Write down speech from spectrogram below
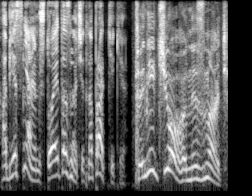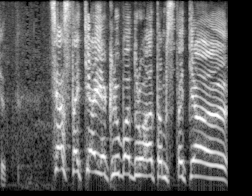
Объясняем, что это значит на практике. Це нічого не значить. Ця стаття, як люба друга там стаття, е,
